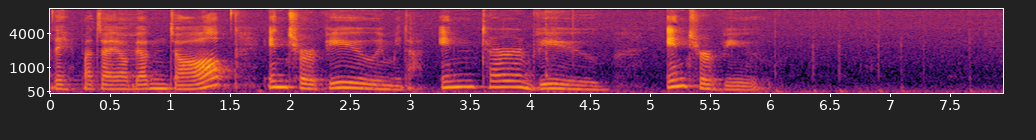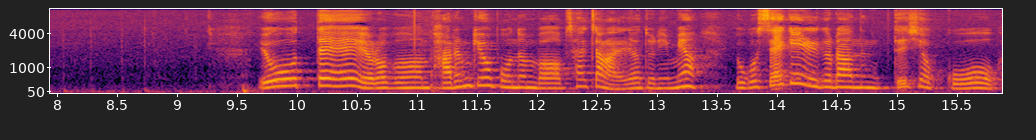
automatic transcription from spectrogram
네, 맞아요. 면접. interview입니다. interview, interview. 요때 여러분 발음 기호 보는 법 살짝 알려드리면 요거 세게 읽으라는 뜻이었고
